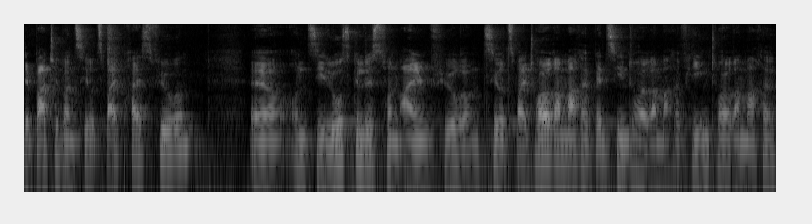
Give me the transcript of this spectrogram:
Debatte über einen CO2-Preis führe, äh, und sie losgelöst von allen führe und CO2 teurer mache, Benzin teurer mache, Fliegen teurer mache,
